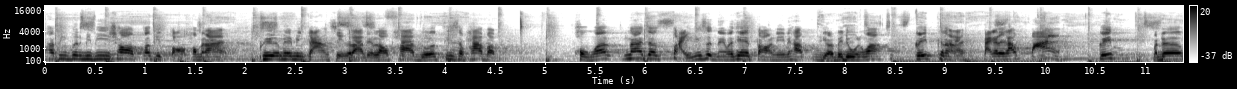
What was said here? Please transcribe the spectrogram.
ถ้าเพื่อนๆพี่ๆชอบก็ติดต่อเข้ามาได้ เพื่อไม่ให้มีการเสียเวลาเดี๋ยวเราพาดูรถที่สภาพแบบ ผมว่าน่าจะใสที่สุดในประเทศตอนนี้นะครับ เดี๋ยวไปดูนะว่ากริปขนาดไหน ไปกันเลยครับ ไปกริปเหมือนเดิม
